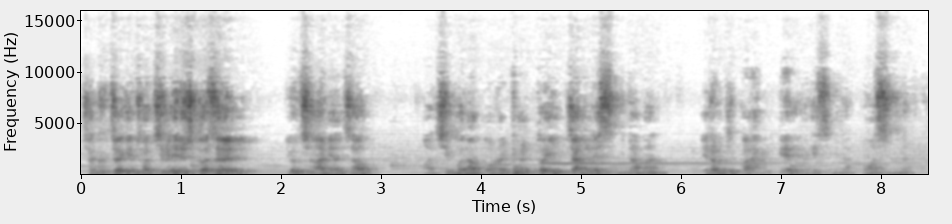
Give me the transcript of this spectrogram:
적극적인 조치를 해주실 것을 요청하면서 어, 진보당 오늘 별도의 입장을 냈습니다만 여러분들과 함께 하겠습니다. 고맙습니다.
